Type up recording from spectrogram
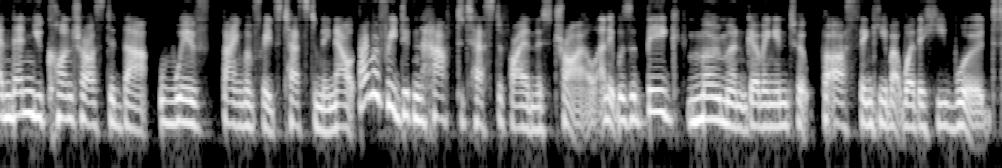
and then you contrasted that with Bankman Fried's testimony. Now, Bankman Fried didn't have to testify in this trial. And it was a big moment going into it for us thinking about whether he would.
